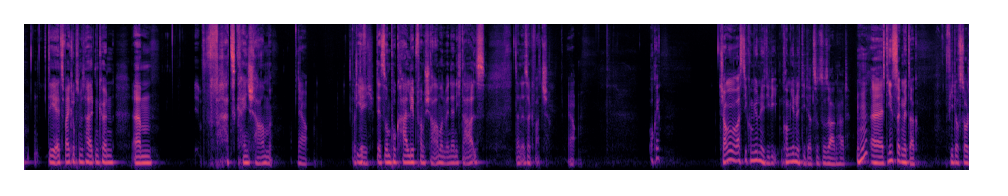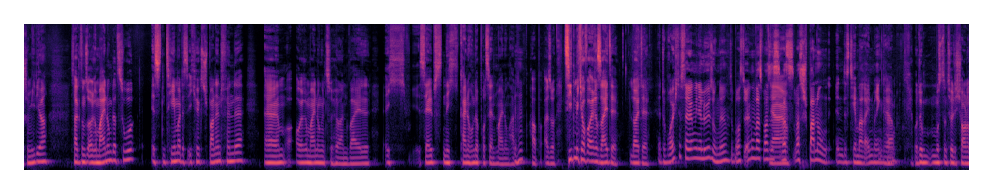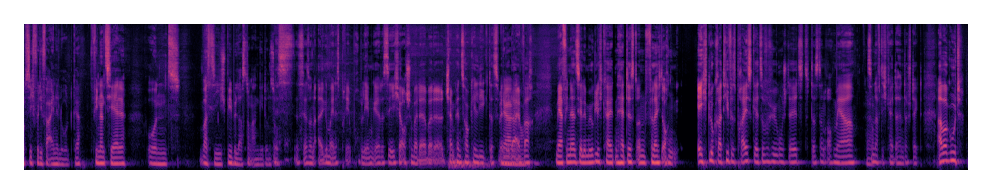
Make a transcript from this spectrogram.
DEL 2 Clubs mithalten können, ähm, hat es keinen Charme. Ja. Verstehe ich. der so ein Pokal lebt vom Charme und wenn der nicht da ist, dann ist er Quatsch. Okay. Schauen wir mal, was die Community, die Community dazu zu sagen hat. Mhm. Äh, Dienstagmittag. Feed auf Social Media. Sagt uns eure Meinung dazu. Ist ein Thema, das ich höchst spannend finde, ähm, eure Meinungen zu hören, weil ich selbst nicht keine 100% Meinung Mhm. habe. Also zieht mich auf eure Seite, Leute. Ja, du bräuchtest da irgendwie eine Lösung, ne? Du brauchst irgendwas, was, Ja, ja. was, was Spannung in das Thema reinbringen Ja. kann. Und du musst natürlich schauen, ob es sich für die Vereine lohnt, gell? Finanziell und was die Spielbelastung angeht und so. Das, das ist ja so ein allgemeines Problem, gell? Das sehe ich ja auch schon bei der, bei der Champions Hockey League, dass wenn Ja, du da genau. einfach mehr finanzielle Möglichkeiten hättest und vielleicht auch ein echt lukratives Preisgeld zur Verfügung stellst, dass dann auch mehr Ja. Sinnhaftigkeit dahinter steckt. Aber gut.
